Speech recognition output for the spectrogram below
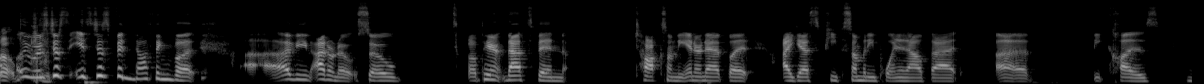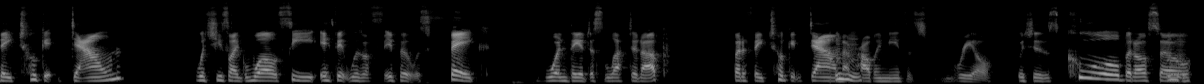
Oh. it was just it's just been nothing but uh, i mean i don't know so apparent that's been talks on the internet but i guess peep somebody pointed out that uh because they took it down which he's like well see if it was a if it was fake wouldn't they have just left it up but if they took it down that Mhm. probably means it's real which is cool but also Mhm.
